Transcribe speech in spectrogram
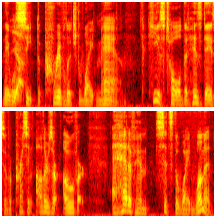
they will Yeah. seat the privileged white man. He is told that his days of oppressing others are over. Ahead of him sits the white woman.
